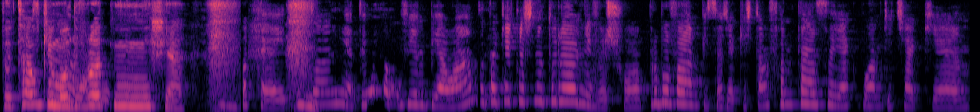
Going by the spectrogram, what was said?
To całkiem odwrotnie niż ja. Okej, okay, to, to nie, to ja to uwielbiałam. To tak jakoś naturalnie wyszło. Próbowałam pisać jakieś tam fantazy, jak byłam dzieciakiem.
